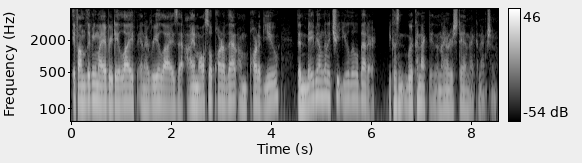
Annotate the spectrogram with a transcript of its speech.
If I'm living my everyday life and I realize that I am also part of that, I'm part of you, then maybe I'm going to treat you a little better because we're connected and I understand that connection.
